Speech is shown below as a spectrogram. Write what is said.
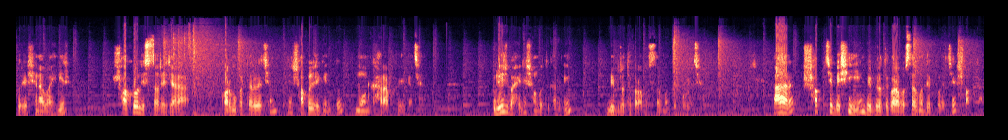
করে সেনাবাহিনীর সকল স্তরে যারা কর্মকর্তা রয়েছেন সকলেরই কিন্তু মন খারাপ হয়ে গেছে। পুলিশ বাহিনী সঙ্গত কারণে বিব্রতকর অবস্থার মধ্যে পড়েছে। আর সবচেয়ে বেশি বিব্রতকর অবস্থার মধ্যে পড়েছে সরকার।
